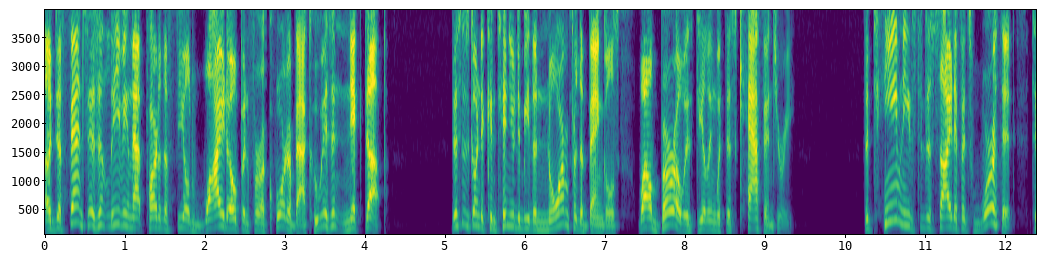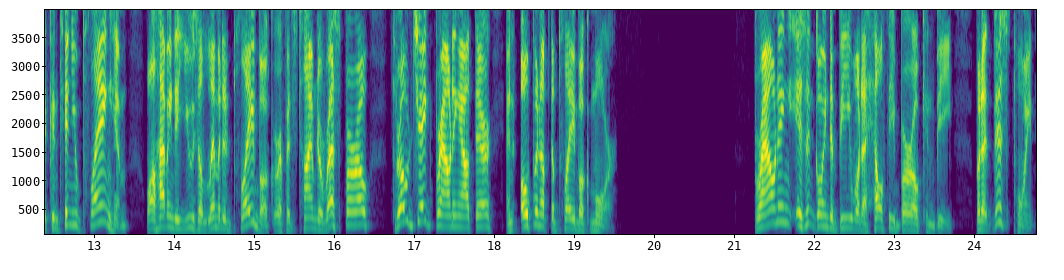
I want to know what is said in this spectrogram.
A defense isn't leaving that part of the field wide open for a quarterback who isn't nicked up. This is going to continue to be the norm for the Bengals while Burrow is dealing with this calf injury. The team needs to decide if it's worth it to continue playing him while having to use a limited playbook or if it's time to rest Burrow, throw Jake Browning out there, and open up the playbook more. Browning isn't going to be what a healthy Burrow can be, but at this point,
